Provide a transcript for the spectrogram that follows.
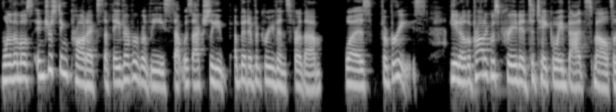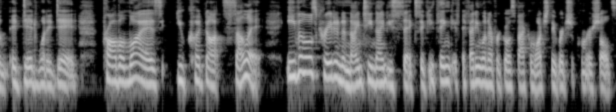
one of the most interesting products that they've ever released that was actually a bit of a grievance for them was Febreze. You know, the product was created to take away bad smells and it did what it did. Problem was you could not sell it. Even though it was created in 1996, if you think, if, if anyone ever goes back and watch the original commercials,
